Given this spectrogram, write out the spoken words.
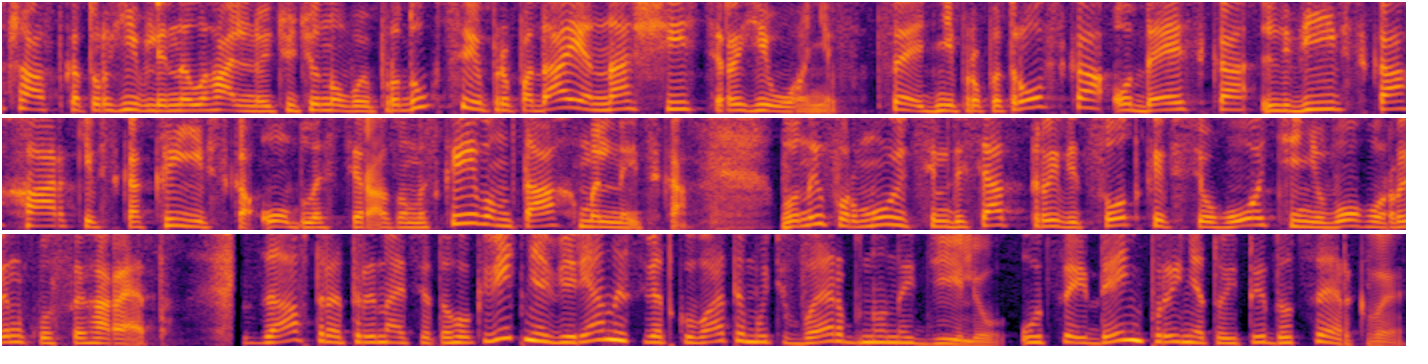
частка торгівлі нелегальною тютюновою продукцією припадає на шість регіонів: це Дніпропетровська, Одеська, Львівська, Харківська, Київська області разом із Києвом та Хмельницька. Вони формують 73% всього тіньового ринку сигарет. Завтра, 13 квітня, віряни святкуватимуть вербну неділю. У цей день прийнято йти до церкви.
